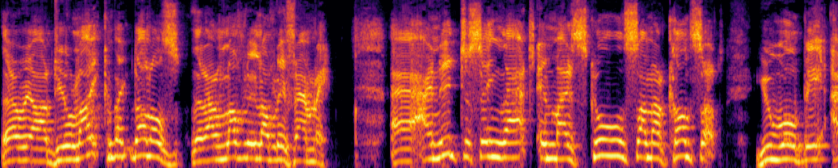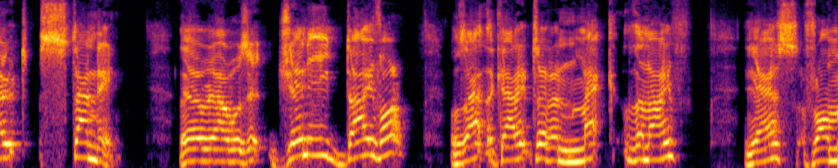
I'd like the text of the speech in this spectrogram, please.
There we are. Do you like McDonald's? They're a lovely, lovely family. Uh, I need to sing that in my school summer concert. You will be outstanding. There we are. Was it Jenny Diver? Was that the character in Mack the Knife? Yes, from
